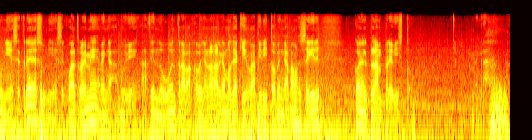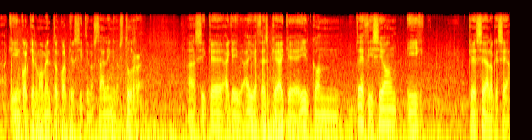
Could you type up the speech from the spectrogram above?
Un IS-3, un IS-4M. Venga, muy bien. Haciendo un buen trabajo. Venga, nos largamos de aquí rapidito. Venga, vamos a seguir con el plan previsto. Venga, aquí en cualquier momento, en cualquier sitio nos salen y nos turran. Así que hay, que, hay veces que hay que ir con decisión y que sea lo que sea.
